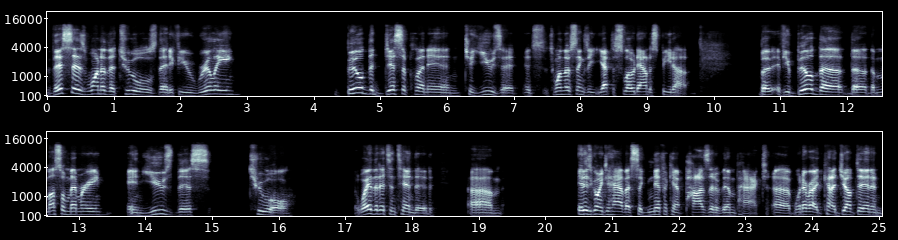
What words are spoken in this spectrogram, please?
This is one of the tools that if you really build the discipline in to use it, it's it's one of those things that you have to slow down to speed up. But if you build the the the muscle memory and use this tool the way that it's intended, um, it is going to have a significant positive impact. Uh, whenever I kind of jumped in and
